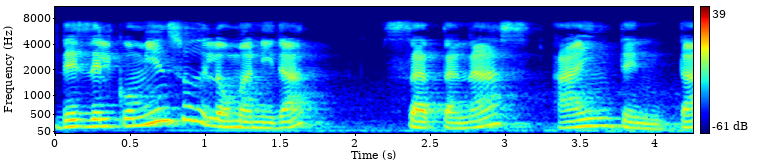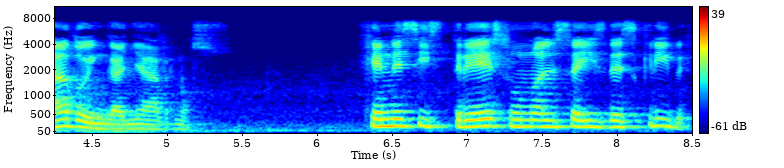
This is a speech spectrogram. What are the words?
Desde el comienzo de la humanidad, Satanás ha intentado engañarnos. Génesis 3, 1 al 6 describe.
